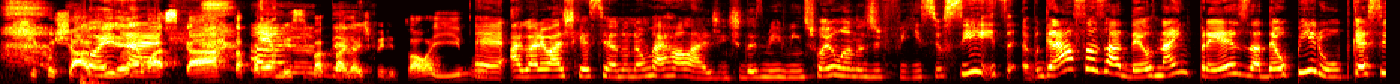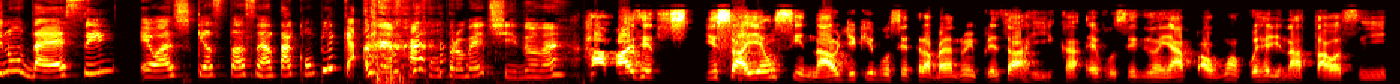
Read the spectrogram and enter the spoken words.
Chico Xavier, é. as cartas pra comer esse bacalhau espiritual aí. Mano. É, agora eu acho que esse ano não vai rolar, gente. 2020 foi um ano difícil. Se, graças a Deus, na empresa deu peru, porque se não desse, eu acho que a situação ia estar tá complicada. Ia ficar comprometido, né? Rapaz, isso aí é um sinal de que você trabalha numa empresa rica. É você ganhar alguma coisa de Natal, assim.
